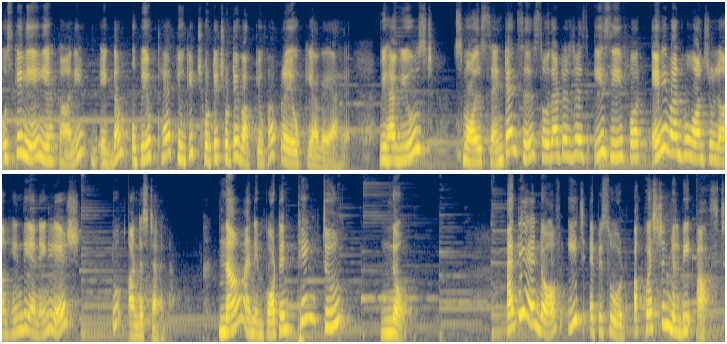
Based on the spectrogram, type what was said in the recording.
उसके लिए यह कहानी एकदम उपयुक्त है क्योंकि छोटे छोटे वाक्यों का प्रयोग किया गया है। We have use small sentences so that it is easy for any one who wants to learn Hindi and English to understand now an important thing to know at the end of each episode a question will be asked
